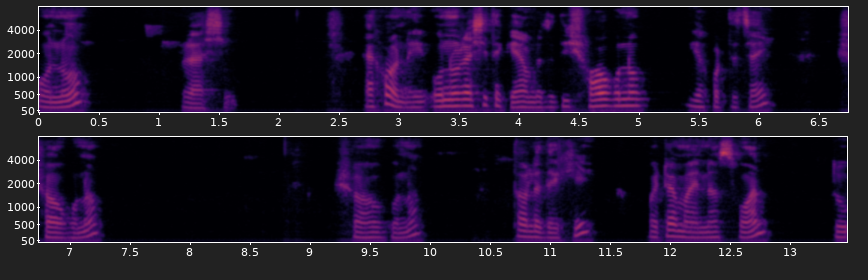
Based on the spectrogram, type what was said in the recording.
অনুরাশি এখন এই অনুরাশি থেকে আমরা যদি সহগুণক ইয়ে করতে চাই সহগুণক সহগুণক তাহলে দেখি ওইটা মাইনাস ওয়ান টু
